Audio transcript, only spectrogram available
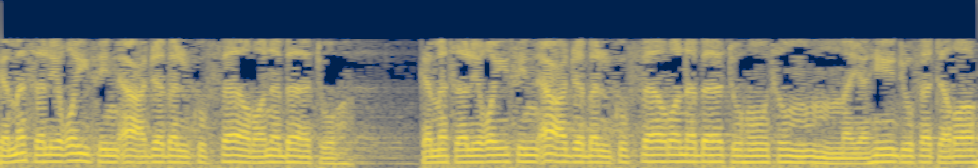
كمثل غيث أعجب الكفار نباته كمثل غيث أعجب الكفار نباته ثم يهيج فتراه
